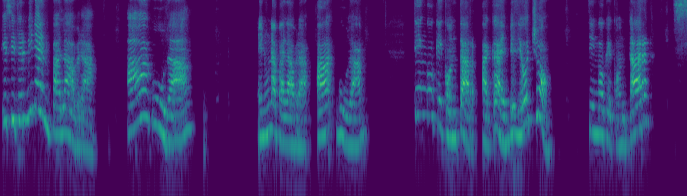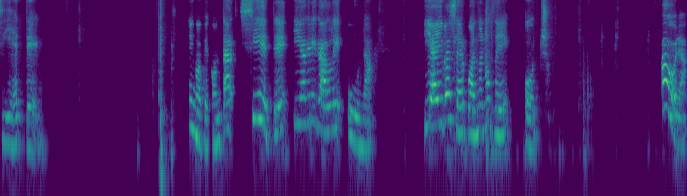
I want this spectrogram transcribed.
que si termina en palabra aguda, en una palabra aguda, tengo que contar acá en vez de ocho, tengo que contar siete. Tengo que contar siete y agregarle una. Y ahí va a ser cuando nos dé ocho. Ahora,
